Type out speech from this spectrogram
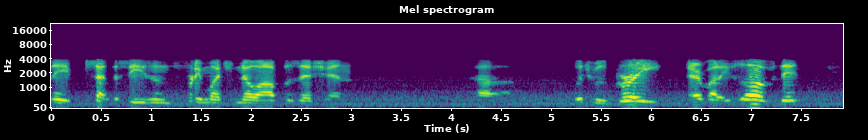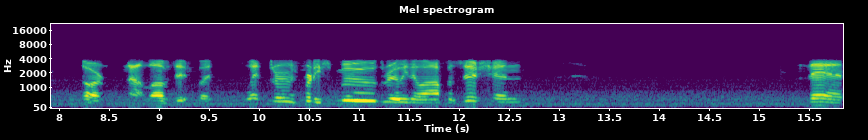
They set the seasons, pretty much no opposition, uh, which was great Everybody loved it, or not loved it, but went through pretty smooth, really no opposition. Then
